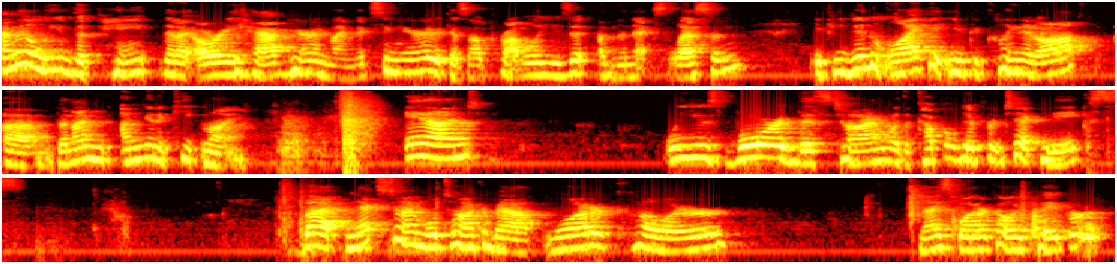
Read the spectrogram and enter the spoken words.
I'm going to leave the paint that I already have here in my mixing area because I'll probably use it on the next lesson. If you didn't like it, you could clean it off, um, but I'm, I'm going to keep mine. And we used board this time with a couple different techniques. But next time we'll talk about watercolor, nice watercolor paper,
